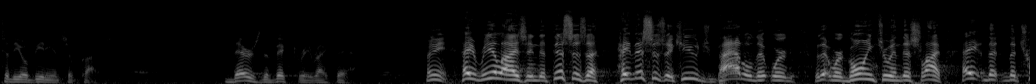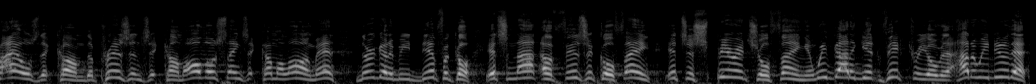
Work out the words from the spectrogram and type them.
to the obedience of Christ. There's the victory right there. I mean, hey, realizing that this is a hey, this is a huge battle that we're that we're going through in this life. Hey, the, the trials that come, the prisons that come, all those things that come along, man, they're going to be difficult. It's not a physical thing, it's a spiritual thing, and we've got to get victory over that. How do we do that?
